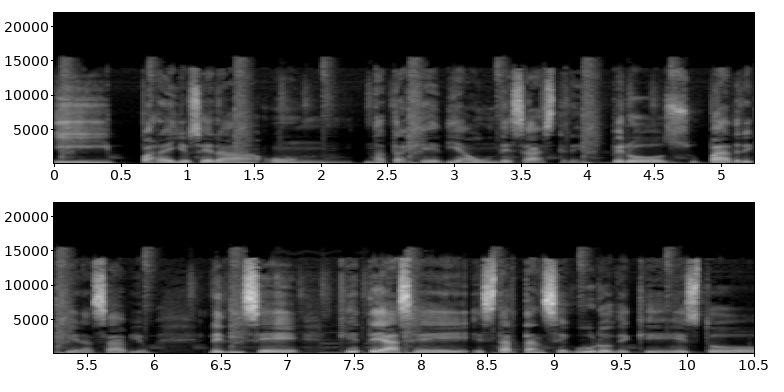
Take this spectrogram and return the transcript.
y para ellos era una tragedia, un desastre. Pero su padre, que era sabio, le dice, ¿qué te hace estar tan seguro de que esto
